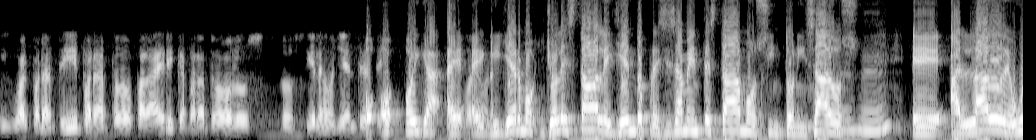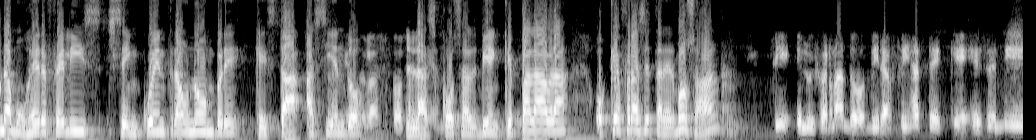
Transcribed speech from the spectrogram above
igual para ti, para todo, para Erika, para todos los, los fieles oyentes. oiga, eh, eh, Guillermo, yo le estaba leyendo, precisamente estábamos sintonizados. Eh, al lado de una mujer feliz se encuentra un hombre que está haciendo, las, cosas, bien. ¿Qué palabra o qué frase tan hermosa? ¿ah? Sí, Luis Fernando, mira, fíjate que ese es mi,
